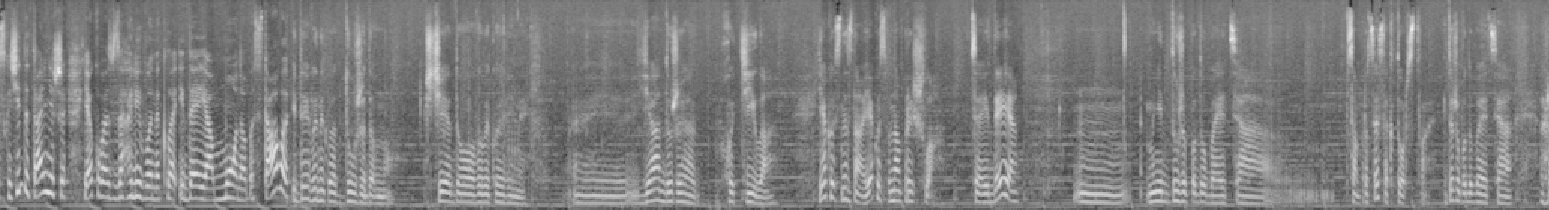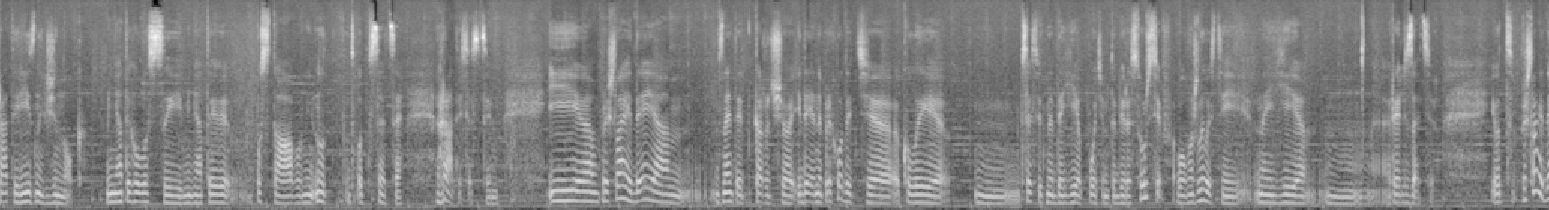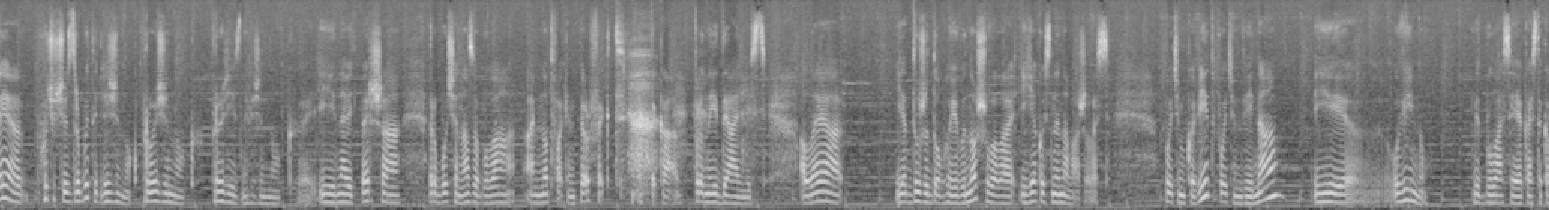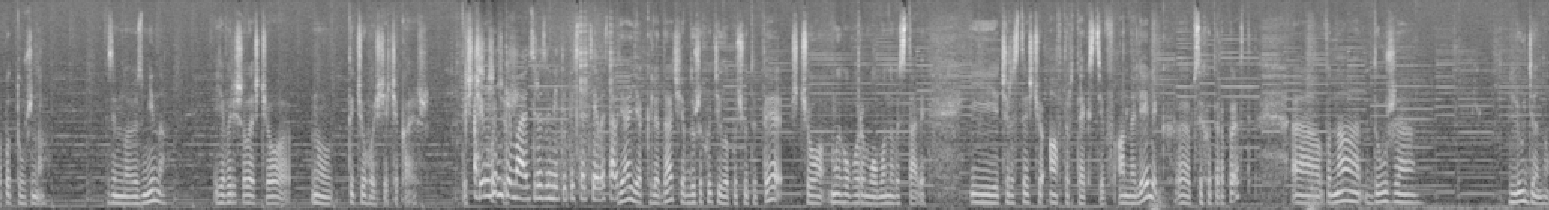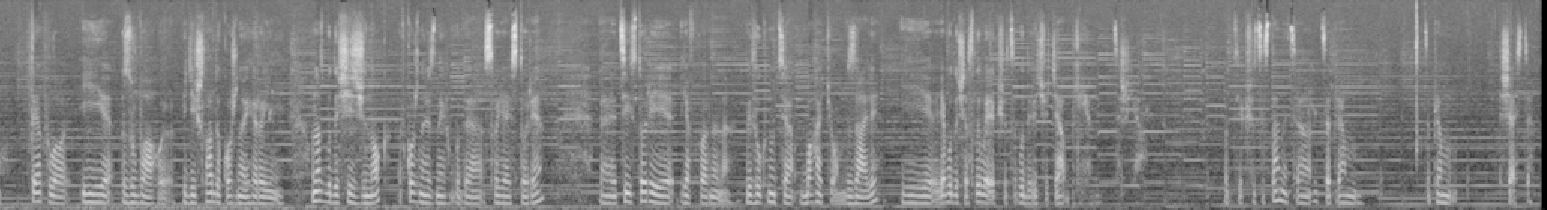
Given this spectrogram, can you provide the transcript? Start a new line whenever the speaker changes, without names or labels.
Розкажіть детальніше, як у вас взагалі виникла ідея моновистави?
Ідея виникла дуже давно, ще до Великої війни. Е, Я дуже хотіла, якось не знаю, якось вона прийшла. Ця ідея. Мені дуже подобається сам процес акторства, і дуже подобається грати різних жінок, міняти голоси, міняти поставу, ну, от, от все це, гратися з цим. І е, прийшла ідея, знаєте, кажуть, що ідея не приходить, е, коли Всесвіт не дає потім тобі ресурсів або можливостей на її реалізацію. І от прийшла ідея, хочу щось зробити для жінок, про жінок, про різних жінок. І навіть перша робоча назва була I'm not fucking perfect, така про неідеальність. Але я дуже довго її виношувала і якось не наважилась. Потім ковід, потім війна, і е, у війну відбулася якась така потужна зі мною зміна. І я вирішила, що ну ти чого ще чекаєш? Ти ще
А що
хочеш?
жінки мають зрозуміти після цієї вистави?
Я, як глядач, я б дуже хотіла почути те, що ми говоримо в моновиставі. І через те, що автор текстів Анна Лєлік, е, психотерапевт, е, вона дуже людяно, тепло і з увагою підійшла до кожної героїні. У нас буде шість жінок, в кожної з них буде своя історія. Е, Ці історії, я впевнена, відгукнуться багатьом в залі. І я буду щаслива, якщо це буде відчуття, блін, це ж я. От якщо це станеться, це прям, це прям щастя.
